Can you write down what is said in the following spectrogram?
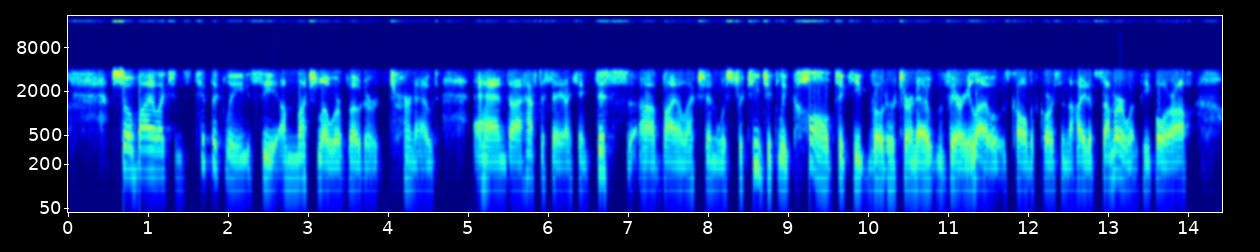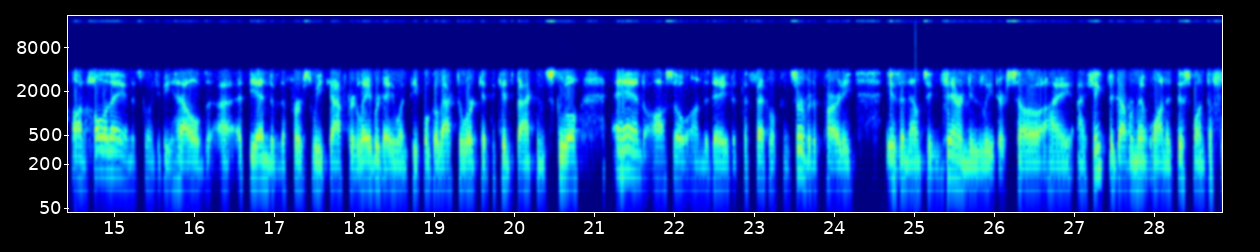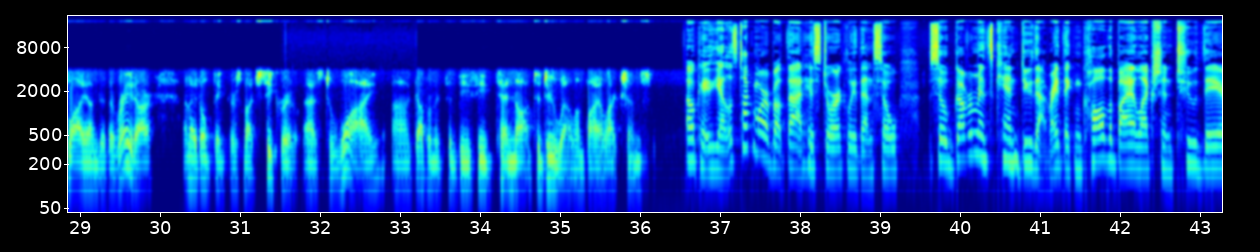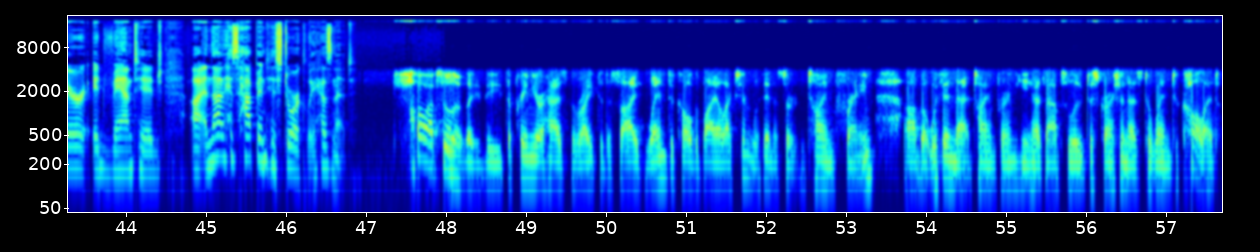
So by elections typically see a much lower voter turnout. And I have to say, I think this uh, by election was strategically called to keep voter turnout very low. It was called, of course, in the height of summer when people are off on holiday, and it's going to be held uh, at the end of the first week after Labor Day when people go back to work, get the kids back in school, and also on the day that the Federal Conservative Party is announcing their new leader. So I, I think the government wanted this one to fly under the radar and I don't think there's much secret as to why uh, governments in BC tend not to do well in by elections. Okay, yeah, let's talk more about that historically then. So so governments can do that, right? They can call the by-election to their advantage, uh, and that has happened historically, hasn't it? Oh, absolutely. The the premier has the right to decide when to call the by-election within a certain time frame, uh, but within that time frame, he has absolute discretion as to when to call it.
